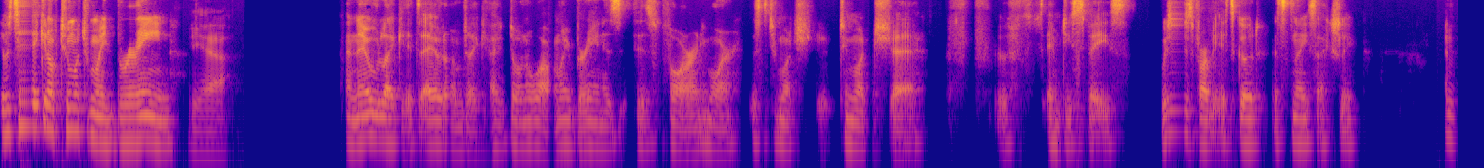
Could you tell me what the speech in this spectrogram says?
It was taking up too much of my brain, Yeah. And now like it's out. I'm like I don't know what my brain is is for anymore. It's too much too much uh, empty space, which is probably it's good. It's nice actually. And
